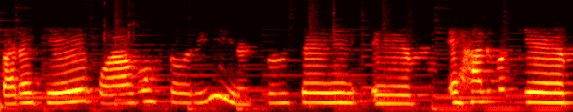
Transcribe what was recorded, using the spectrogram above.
para que podamos sobrevivir. Entonces eh, es algo que,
